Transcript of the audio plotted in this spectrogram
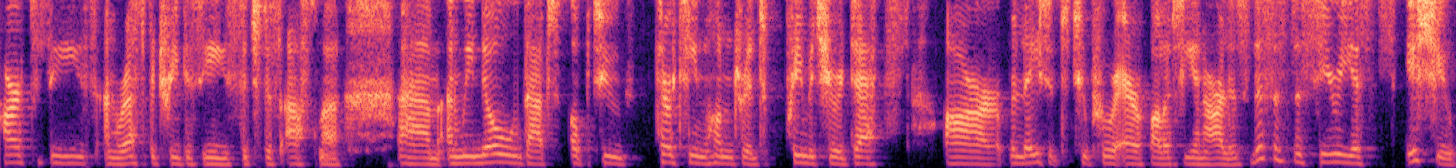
heart disease, and respiratory disease, such as asthma. Um, and we know that up to 1,300 premature deaths are related to poor air quality in Ireland. So this is a serious issue.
